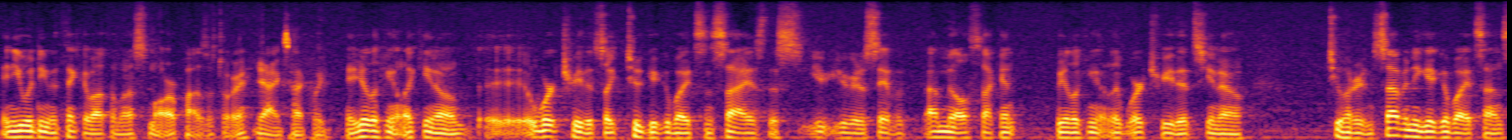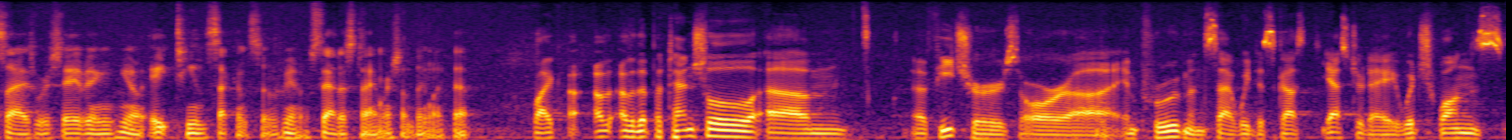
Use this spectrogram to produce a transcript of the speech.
and you wouldn't even think about them on a small repository. Yeah, exactly. Yeah, You're looking at like you know a work tree that's like two gigabytes in size. This you're, you're going to save a, a millisecond. When you're looking at the work tree that's you know 270 gigabytes on size, we're saving you know 18 seconds of you know status time or something like that. Like uh, of, of the potential um, uh, features or uh, improvements that we discussed yesterday, which ones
